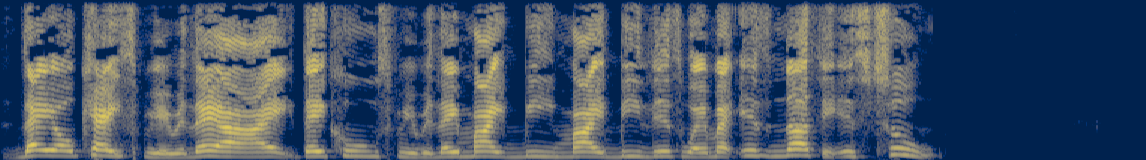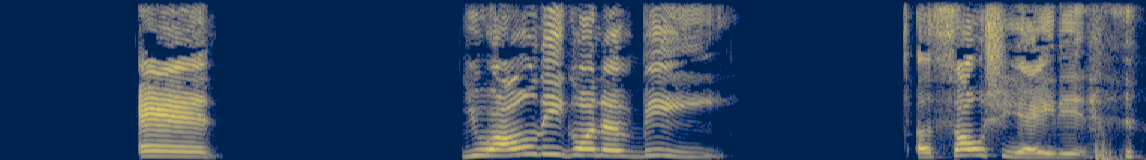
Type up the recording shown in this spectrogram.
they okay spirit. They alright. They cool spirit. They might be, might be this way. Might, it's nothing. It's two. And you're only going to be associated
